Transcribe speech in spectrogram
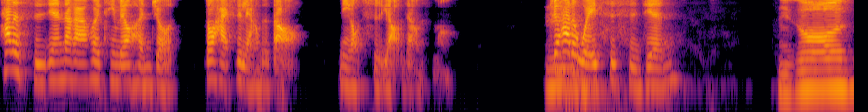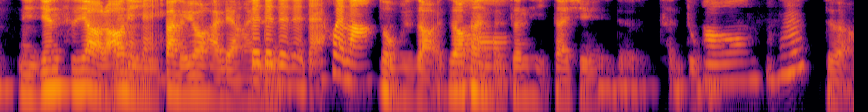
它的时间大概会停留很久，都还是量得到你有吃药这样子吗？就它的维持时间。嗯你说你今天吃药，然后你半个月还凉还是？对对对对对，会吗？这我不知道，这要看你身体代谢的程度。哦，嗯哼，对啊。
